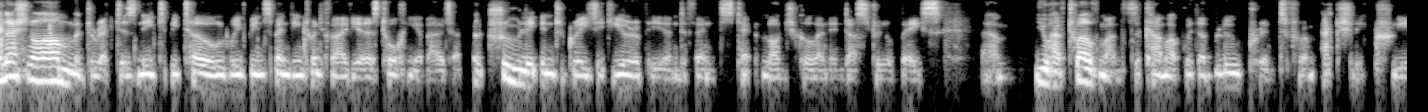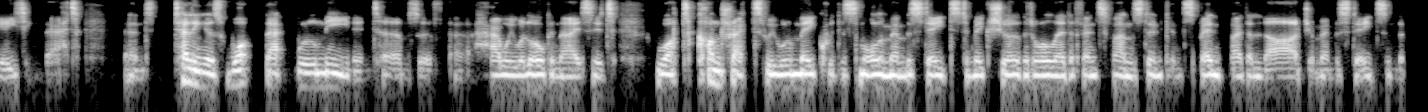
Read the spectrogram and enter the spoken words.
the national armament directors need to be told we've been spending 25 years talking about a, a truly integrated European defence technological and industrial base. Um, you have 12 months to come up with a blueprint from actually creating that and telling us what that will mean in terms of uh, how we will organize it, what contracts we will make with the smaller member states to make sure that all their defense funds don't get spent by the larger member states and the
